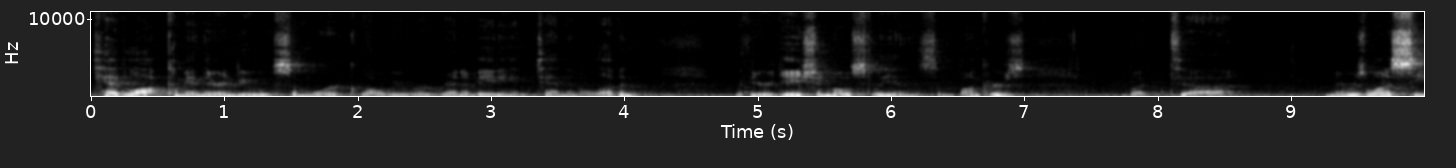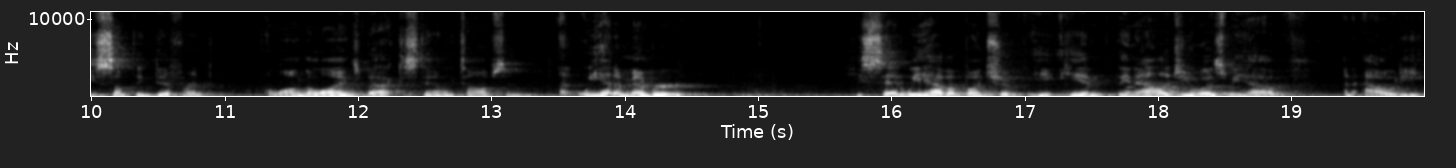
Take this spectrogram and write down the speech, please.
Ted Locke come in there and do some work while we were renovating in 10 and 11 with irrigation mostly and some bunkers. But uh, members want to see something different along the lines back to Stanley Thompson. We had a member, he said we have a bunch of, he, he the analogy was we have an Audi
